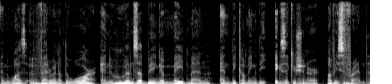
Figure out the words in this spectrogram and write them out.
and was a veteran of the war, and who ends up being a made man and becoming the executioner of his friend.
